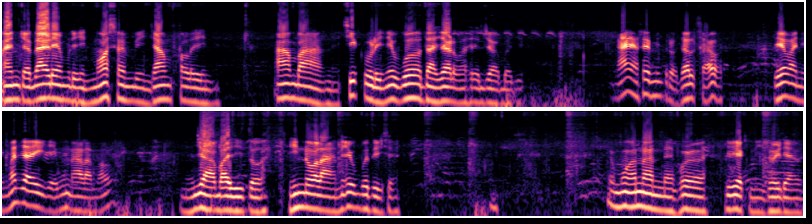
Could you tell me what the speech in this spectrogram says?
આમ કે દાડેમડી મોસંબી જામફળી ને આંબા ને ચીકુડી ને એવું બધા ઝાડવા છે જો બાજુ. અહીંયા છે મિત્રો જલસા હો. રહેવાની મજા આવી જાય ઉનાળામાં. ને જો આ બાજુ તો હિંડોળા ને એવું બધું છે. મોહનન ને વિવેકની જોડે આવે.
